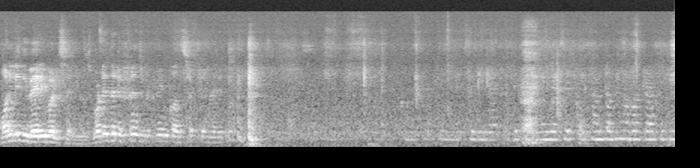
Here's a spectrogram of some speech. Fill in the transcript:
Only the variables are used. What is the difference between concept and variable? Let's say, if I'm talking about trafficking,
